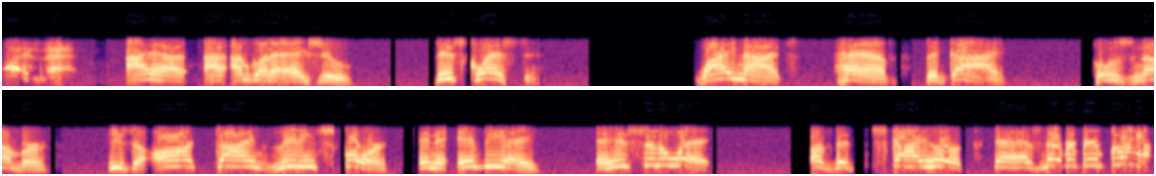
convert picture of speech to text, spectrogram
What is that? I have. I, I'm going to ask you this question: Why not have the guy whose number he's the all-time leading scorer in the NBA, and his silhouette of the sky hook that has never been blocked?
